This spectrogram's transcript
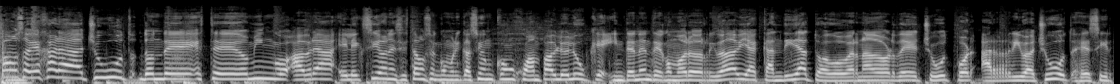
Vamos a viajar a Chubut, donde este domingo habrá elecciones. Estamos en comunicación con Juan Pablo Luque, intendente de Comodoro de Rivadavia, candidato a gobernador de Chubut por Arriba Chubut, es decir,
